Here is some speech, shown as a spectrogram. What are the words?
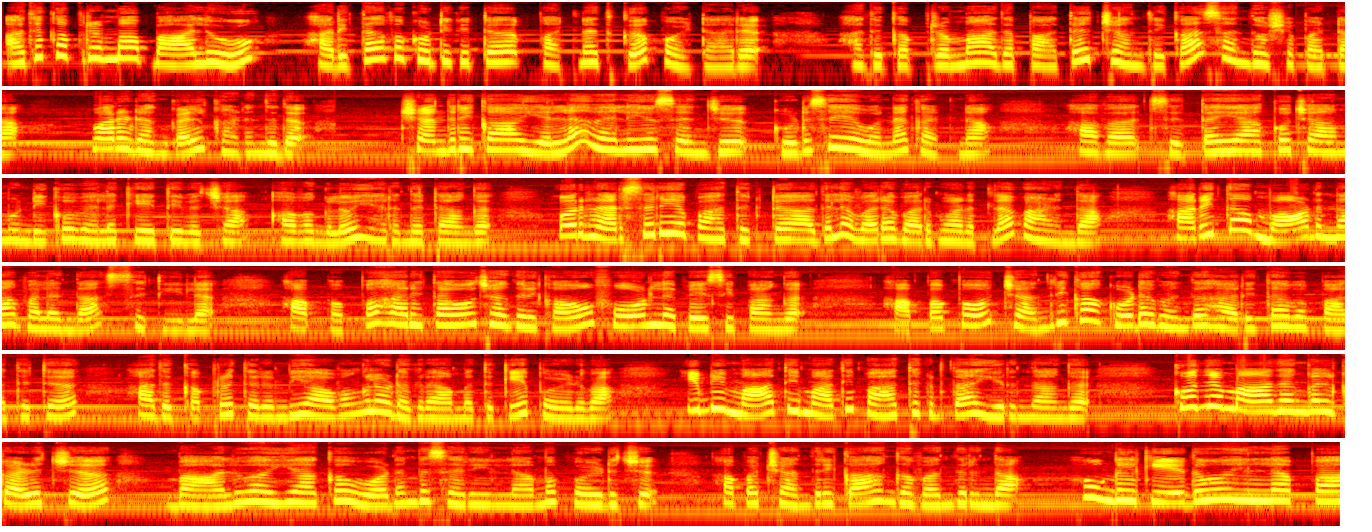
அதுக்கப்புறமா பாலு ஹரிதாவை கூட்டிக்கிட்டு பட்னத்துக்கு போயிட்டாரு. அதுக்கப்புறமா அதை பார்த்து சந்திரிகா சந்தோஷப்பட்டா. வருடங்கள் கடந்தது. சந்திரிகா எல்லா வேலையும் செஞ்சு குடிசைய ஒன்று கட்டினா அவ சித்தையாக்கும் சாமுண்டிக்கும் விளக்கேத்தி வச்சா அவங்களும் இறந்துட்டாங்க. ஒரு நர்சரியை பார்த்துக்கிட்டு அதில் வர வருமானத்தில் வாழ்ந்தா. ஹரிதா மாடர்னா வளர்ந்தா சிட்டியில் அப்பப்போ ஹரிதாவும் சந்திரிகாவும் ஃபோனில் பேசிப்பாங்க. அப்பப்போ சந்திரிகா கூட வந்து ஹரிதாவை பார்த்துட்டு அதுக்கப்புறம் திரும்பி அவங்களோட கிராமத்துக்கே போயிடுவா. இப்படி மாற்றி மாற்றி பார்த்துக்கிட்டு தான் இருந்தாங்க. கொஞ்சம் மாதங்கள் கழிச்சு பாலு ஐயாக்கு உடம்பு சரியில்லாமல் போயிடுச்சு. அப்போ சந்திரிகா அங்கே வந்திருந்தா. உங்களுக்கு எதுவும் இல்லைப்பா.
